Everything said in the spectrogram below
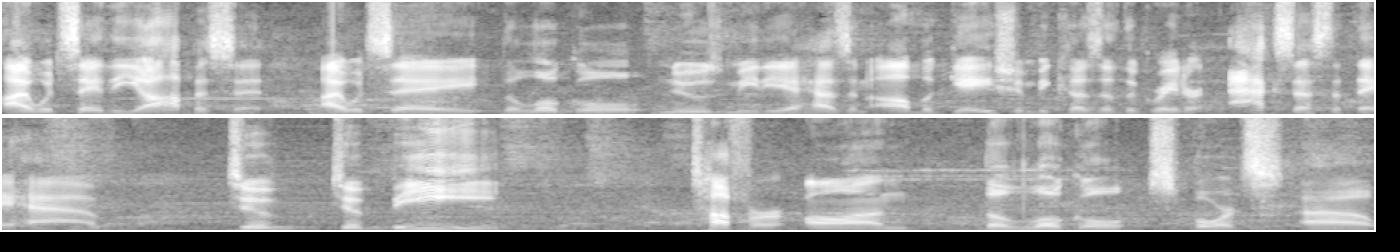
I would say the opposite. I would say the local news media has an obligation because of the greater access that they have to to be tougher on the local sports uh,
